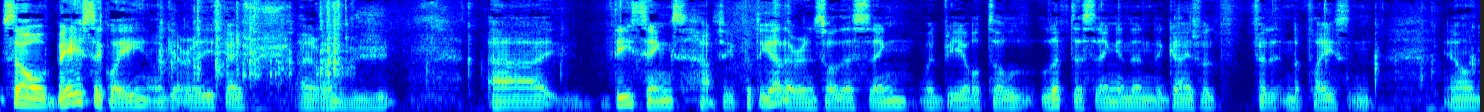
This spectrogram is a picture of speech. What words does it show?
so basically, I'll get rid of these guys. Uh, these things have to be put together, and so this thing would be able to lift this thing, and then the guys would fit it into place, and you know,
